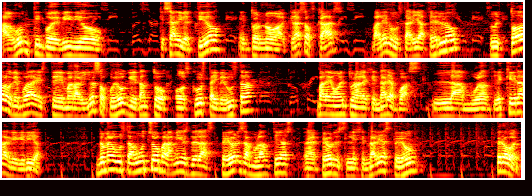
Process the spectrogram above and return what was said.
algún tipo de vídeo que sea divertido en torno a Clash of Cars, ¿vale? Me gustaría hacerlo, subir todo lo que pueda de este maravilloso juego que tanto os gusta y me gusta. Vale, de momento una legendaria, pues la ambulancia, es que era la que quería. No me gusta mucho, para mí es de las peores ambulancias, eh, peores legendarias, peón. Pero bueno,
